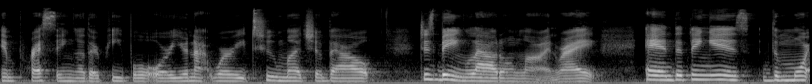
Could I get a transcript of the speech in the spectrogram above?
impressing other people or you're not worried too much about just being loud online, right? And the thing is, the more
